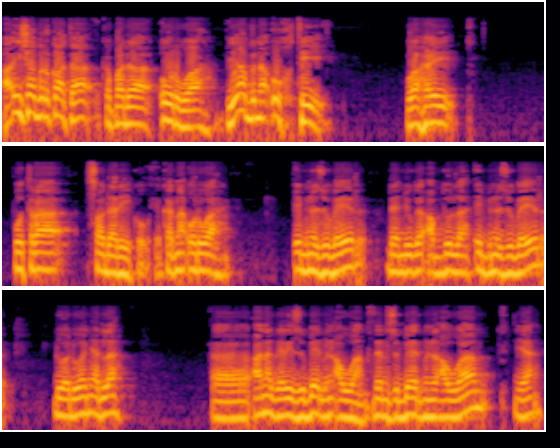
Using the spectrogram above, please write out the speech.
Aisyah berkata kepada Urwah, "Ya bena ukhti, wahai putra saudariku." Ya, karena Urwah Ibnu Zubair dan juga Abdullah Ibnu Zubair, dua-duanya adalah uh, anak dari Zubair bin Awam dan Zubair bin Awam ya,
